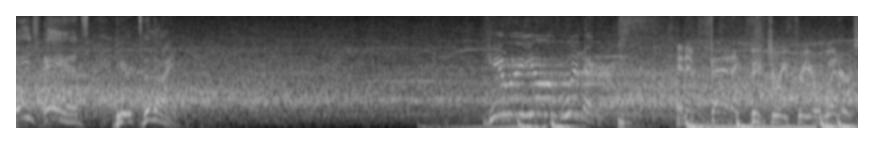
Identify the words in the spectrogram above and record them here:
Change hands here tonight. Here are your winners. An emphatic victory for your winners.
